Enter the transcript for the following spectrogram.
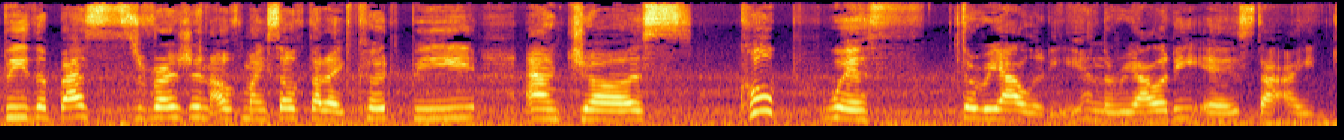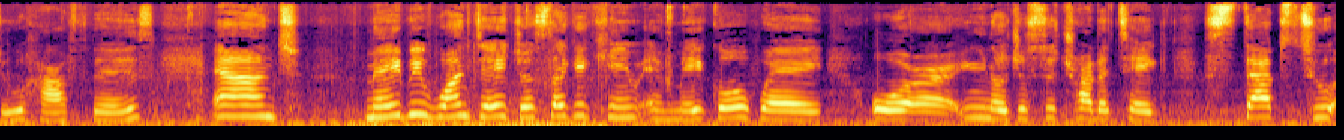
be the best version of myself that I could be and just cope with the reality. And the reality is that I do have this and maybe one day just like it came it may go away or you know just to try to take steps to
